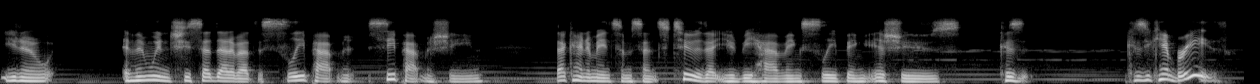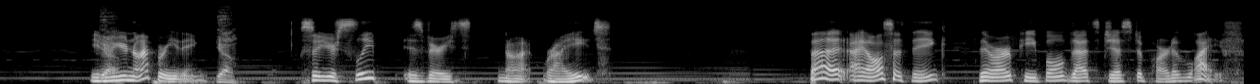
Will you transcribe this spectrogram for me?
you know and then when she said that about the sleep CPAP machine, that kind of made some sense too. That you'd be having sleeping issues because because you can't breathe. You know, Yeah. you're not breathing, Yeah. so your sleep is very not right. But I also think there are people that's just a part of life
